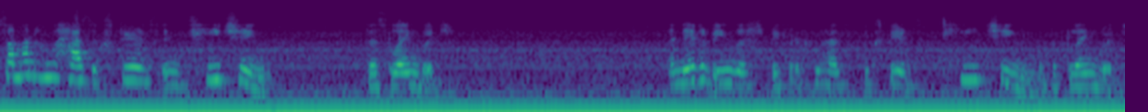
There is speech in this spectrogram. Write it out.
someone who has experience in teaching this language. A native English speaker who has experience teaching this language.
